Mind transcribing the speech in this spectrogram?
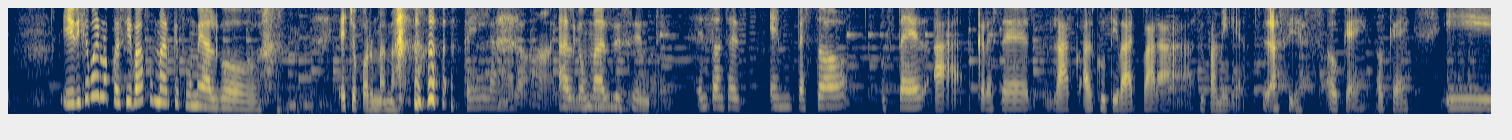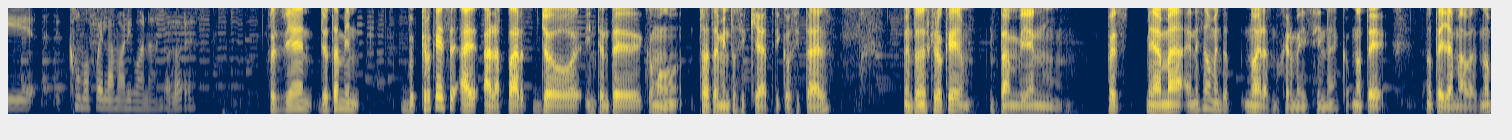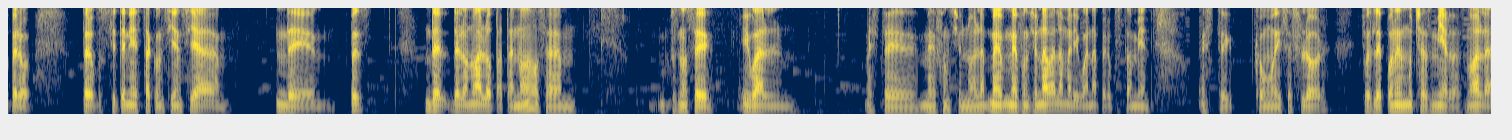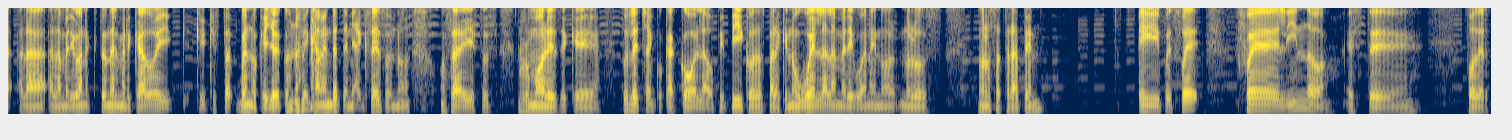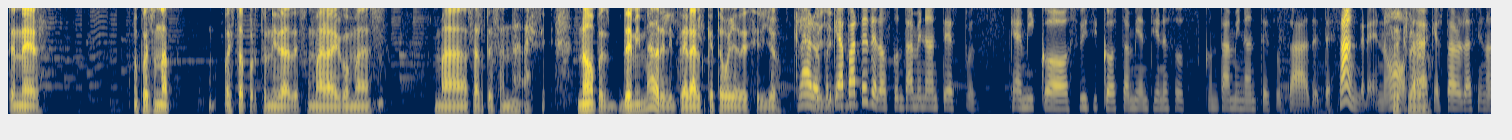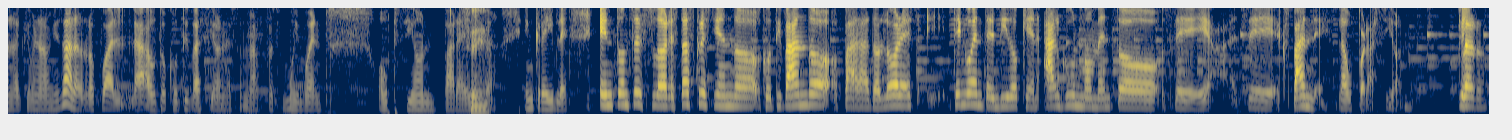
Y dije, bueno, pues si va a fumar, que fume algo hecho por mamá, Claro. Ay, algo más lindo. decente. Entonces empezó usted a crecer, la- al cultivar para su familia. Así es. Ok, ok. ¿Y cómo fue la marihuana, Dolores? Pues bien, yo también... Creo que a, la par yo intenté como tratamientos psiquiátricos y tal. Entonces creo que también, pues mi mamá, en ese momento no eras mujer medicina, no te, no te llamabas, ¿no? Pero, pero pues sí tenía esta conciencia de, pues, de, de lo no alópata, ¿no? O sea, pues no sé, igual, este, me funcionó, la, me, funcionaba la marihuana, pero pues también, este, como dice Flor, pues le ponen muchas mierdas, ¿no? A la, a la, a la marihuana que está en el mercado y que, que- que está, bueno, que yo económicamente tenía acceso, ¿no? O sea, hay estos rumores de que pues le echan Coca-Cola o pipí, cosas para que no huela la marihuana y no, no los, no los atrapen. Y pues fue, fue lindo, este, poder tener, pues una, esta oportunidad de fumar algo más, más artesanal. Ay, sí. No, pues de mi madre, literal, ¿qué te voy a decir yo? Claro, porque aparte de los contaminantes, pues químicos, físicos, también tiene esos contaminantes, o sea, de, de sangre, ¿no? Sí, O sea, que está relacionado al crimen organizado, lo cual la autocultivación es una, pues, muy buena opción para Sí. esto. Increíble. Entonces, Flor, estás creciendo, cultivando para Dolores. Tengo entendido que en algún momento se, se expande la operación. Claro.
